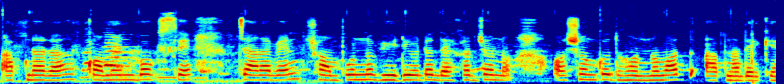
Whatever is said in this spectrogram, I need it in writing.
আপনারা কমেন্ট বক্সে জানাবেন সম্পূর্ণ ভিডিওটা দেখার জন্য। অসংখ্য ধন্যবাদ আপনাদেরকে।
